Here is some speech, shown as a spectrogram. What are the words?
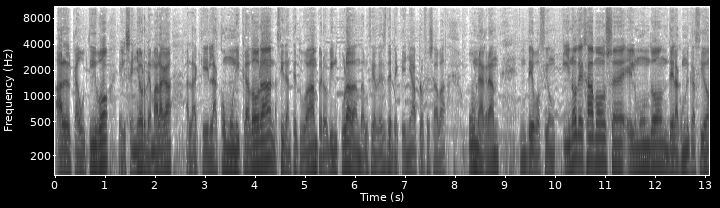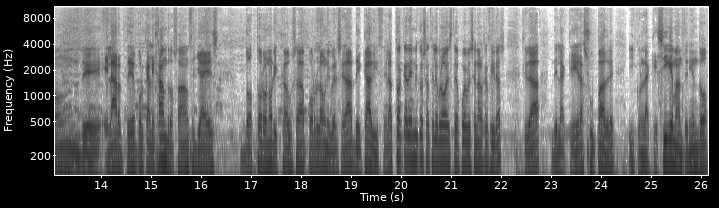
al cautivo, el Señor de Málaga, a la que la comunicadora, nacida en Tetuán, pero vinculada a Andalucía desde pequeña, profesaba una gran devoción. Y no dejamos eh, el mundo de la comunicación, del arte, porque Alejandro Sanz ya es doctor honoris causa por la Universidad de Cádiz. El acto académico se celebró este jueves en Algeciras, ciudad de la que era su padre y con la que sigue manteniendo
